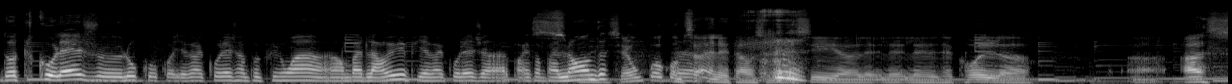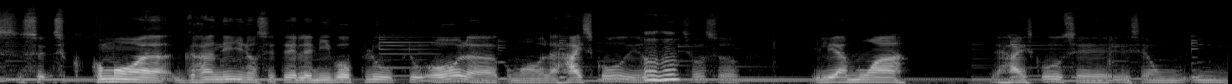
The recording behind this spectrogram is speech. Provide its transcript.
d'autres collèges euh, locaux. Quoi. Il y avait un collège un peu plus loin en bas de la rue, et puis il y avait un collège, à, par exemple, à Land. Oui, C'est un peu comme Euh, ça en États-Unis aussi. les, les- les écoles, à ce- ce- comment euh, grandir, you know, c'était le niveau plus, plus haut, comme la high school. You know, Mhm. chose, il y a moins de high school, c'est une, une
